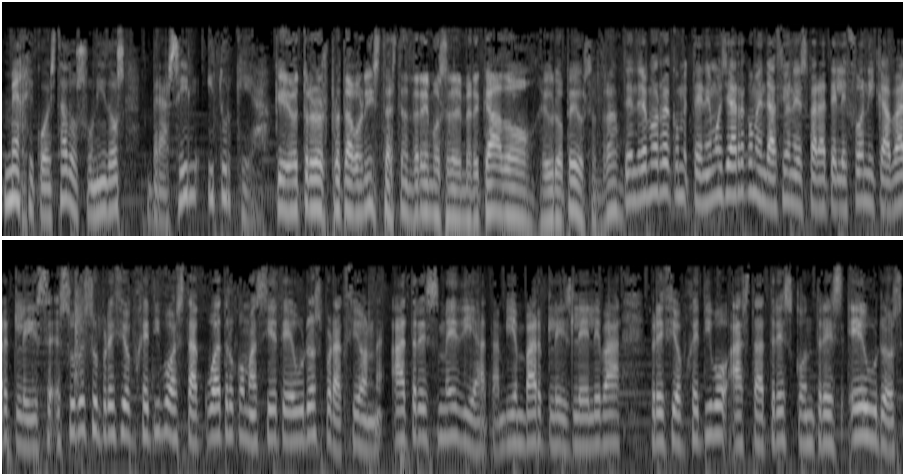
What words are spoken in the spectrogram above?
México, Estados Unidos, Brasil y Turquía otros protagonistas tendremos en el mercado europeo, Sandra? Tendremos, tenemos ya recomendaciones para Telefónica. Barclays sube su precio objetivo hasta 4,7 euros por acción. A3 Media, también Barclays, le eleva precio objetivo hasta 3,3 euros.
